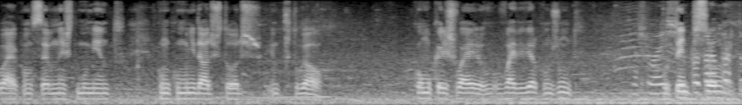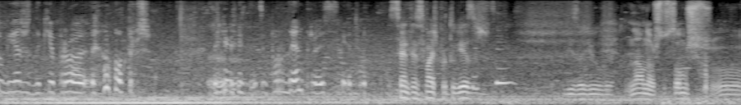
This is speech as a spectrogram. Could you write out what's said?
vai acontecer neste momento com comunidades todas em Portugal como que eles vai, vai viver conjunto. Mas vais para, pessoa... para portugueses daqui a para outros. Por dentro, é sério. Sentem-se mais portugueses? Sim. Diz a Júlia. Não, nós somos. Uh,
